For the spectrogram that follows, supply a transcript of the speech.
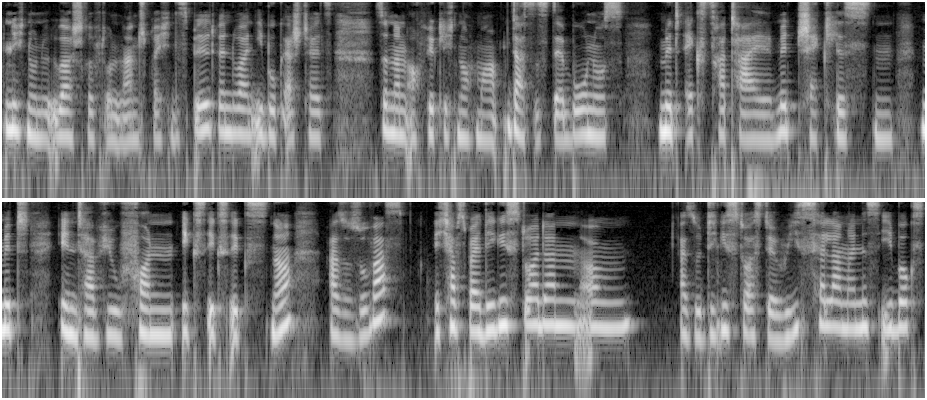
Nicht nur eine Überschrift und ein ansprechendes Bild, wenn du ein E-Book erstellst, sondern auch wirklich nochmal, das ist der Bonus mit Extrateil, mit Checklisten, mit Interview von XXX, ne? Also sowas. Ich habe es bei Digistore dann, ähm, also Digistore ist der Reseller meines E-Books.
